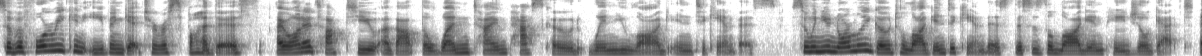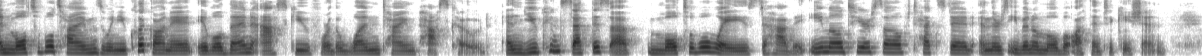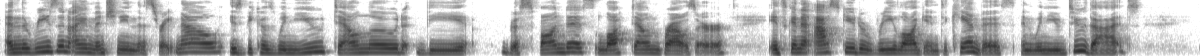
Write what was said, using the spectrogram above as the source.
So before we can even get to Respondus, I want to talk to you about the one-time passcode when you log into Canvas. So when you normally go to log into Canvas, this is the login page you'll get. And multiple times when you click on it, it will then ask you for the one-time passcode. And you can set this up multiple ways to have it emailed to yourself, texted, and there's even a mobile authentication. And the reason I am mentioning this right now is because when you download the Respondus Lockdown Browser, it's going to ask you to re-log into Canvas. And when you do that,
